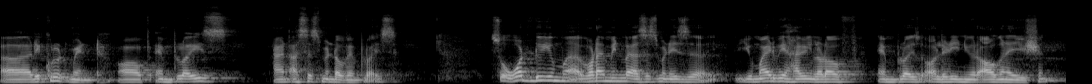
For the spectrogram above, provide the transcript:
uh, recruitment of employees and assessment of employees. So what do you what i mean by assessment is uh, you might be having a lot of employees already in your organization.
